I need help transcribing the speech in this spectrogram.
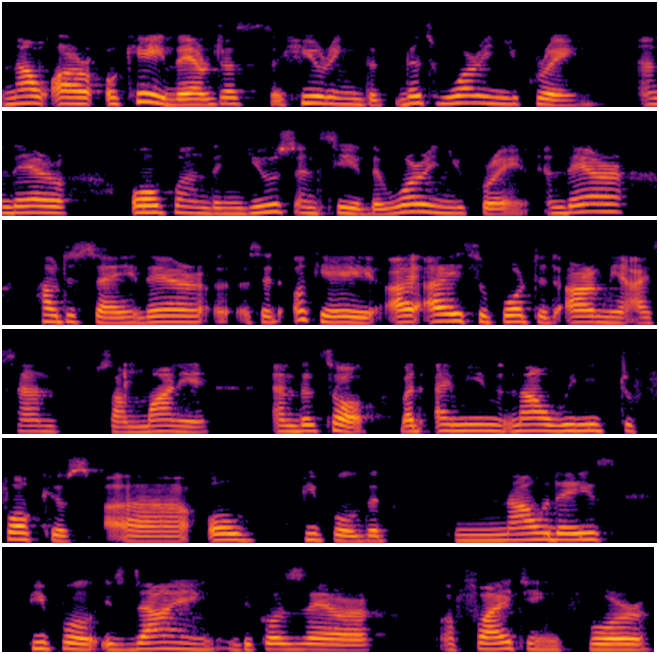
now are okay. They are just hearing that that's war in Ukraine and they're open the news and see the war in Ukraine, and they're how to say they're uh, said okay I, I supported army i sent some money and that's all. But i mean now we need to focus uh, all people that nowadays people is dying because they are uh, fighting for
